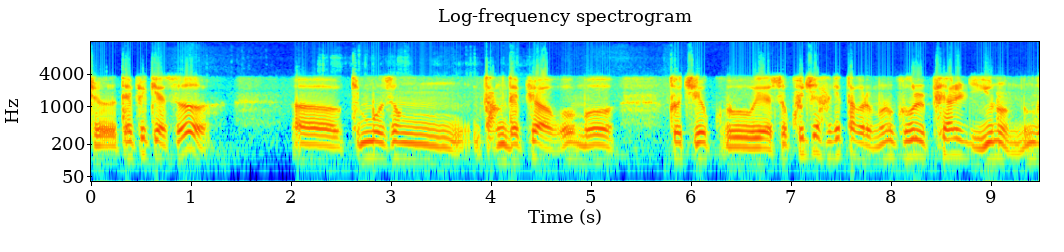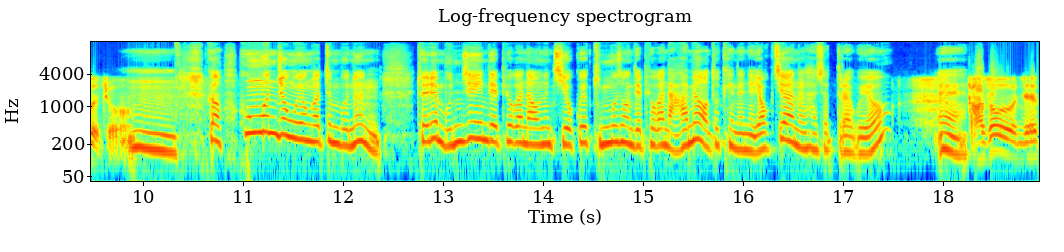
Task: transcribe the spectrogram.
저 대표께서 어 김무성 당 대표하고 뭐 그 지역구에서 굳이 하겠다 그러면 그걸 피할 이유는 없는 거죠. 음, 그러니까 홍문종 의원 같은 분은 되레 문재인 대표가 나오는 지역구에 김무성 대표가 나가면 어떻겠느냐 역제안을 하셨더라고요. 예. 다소 이제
